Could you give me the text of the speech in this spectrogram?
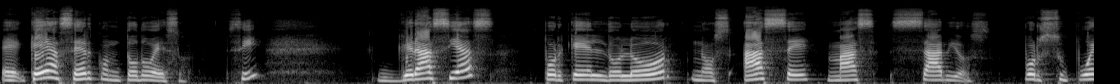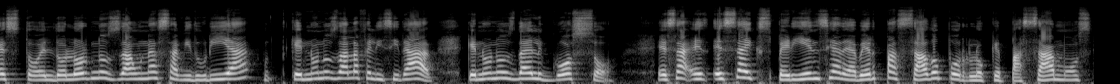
eh, qué hacer con todo eso. ¿sí? Gracias porque el dolor nos hace más sabios. Por supuesto, el dolor nos da una sabiduría que no nos da la felicidad, que no nos da el gozo. Esa, esa experiencia de haber pasado por lo que pasamos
